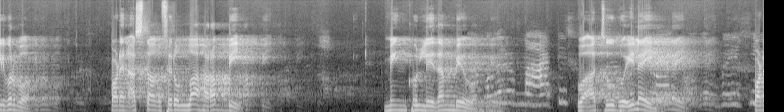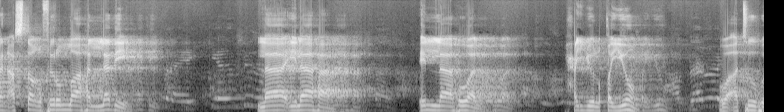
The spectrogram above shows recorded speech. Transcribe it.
কি করব পড়েন, আস্তাগফিরুল্লাহ রাব্বি মিন কুল্লি যামবি ওয়া আতুবু ইলাইহি। পড়েন, আস্তাগফিরুল্লাহ আল্লাযী লা ইলাহা ইল্লা হুয়াল হাইয়ুল কাইয়্যুম ওয়া আতুবু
